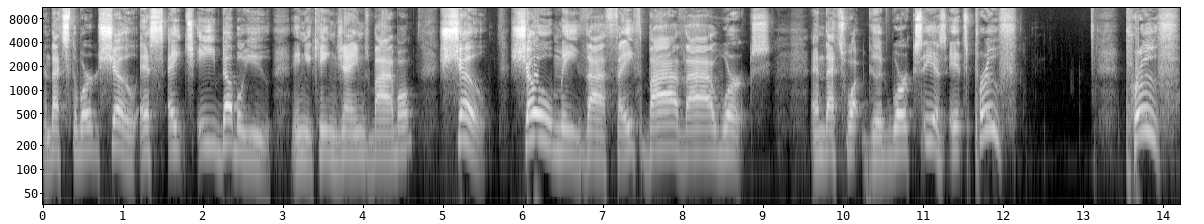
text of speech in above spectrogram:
and that's the word show, S H E W in your King James Bible. Show. Show me thy faith by thy works. And that's what good works is it's proof. Proof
